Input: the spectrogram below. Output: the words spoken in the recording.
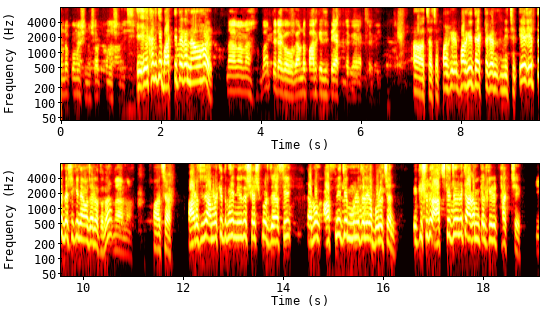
আমরা কমিশনে সব কমিশনে এখানে কি বাড়তি টাকা নেওয়া হয়? না না না বাড়তে টাকা হোক আমরা পার কেজিতে এক টাকা এক টাকাই। আচ্ছা আচ্ছা পার্কে- পার্কেতে এক টাকা নিচ্ছেন। এর তো বেশি কি নেওয়া যায় না তো না? না না। আচ্ছা আর হচ্ছে যে আমরা কিন্তু ভাই নিউজের শেষ পর্যায়ে আছি এবং আপনি যে মূল্য তালিকা বলেছেন এ কি শুধু আজকের জন্য নাকি আগামীকাল কি রেট থাকছে? কি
